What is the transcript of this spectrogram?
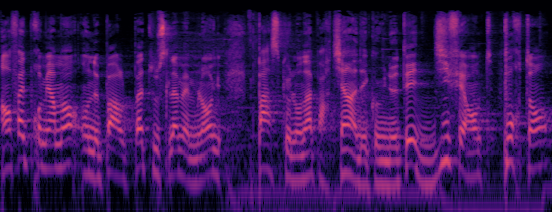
En fait, premièrement, on ne parle pas tous la même langue parce que l'on appartient à des communautés différentes. Pourtant,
